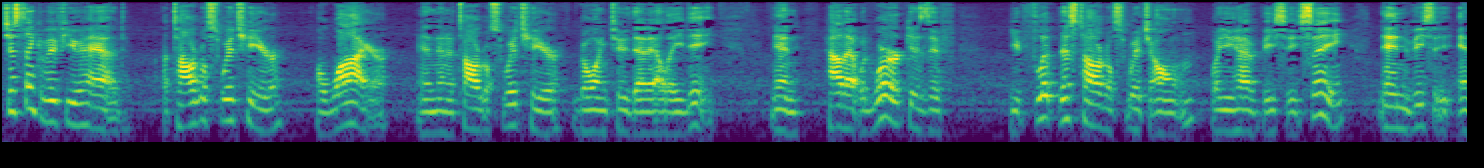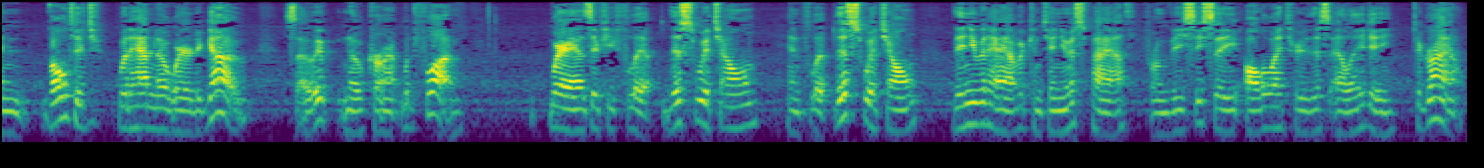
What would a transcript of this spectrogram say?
just think of if you had a toggle switch here, a wire, and then a toggle switch here going to that LED. And how that would work is if you flip this toggle switch on where you have VCC and VC and voltage would have nowhere to go so it, no current would flow. Whereas if you flip this switch on and flip this switch on then you would have a continuous path from VCC all the way through this LED to ground.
